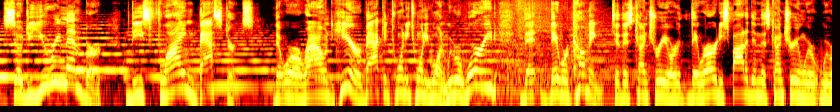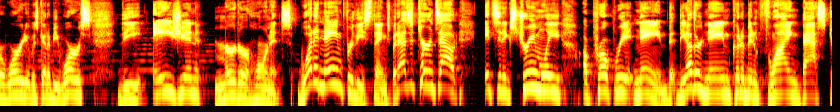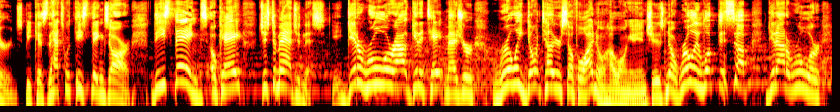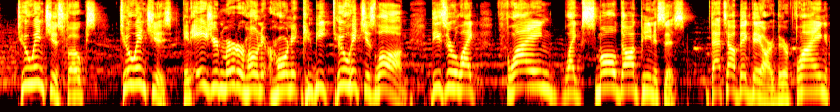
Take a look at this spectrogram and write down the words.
So, do you remember these flying bastards that were around here back in 2021. We were worried that they were coming to this country or they were already spotted in this country and we were, we were worried it was going to be worse. The Asian murder hornets. What a name for these things. But as it turns out, it's an extremely appropriate name. The other name could have been flying bastards because that's what these things are. These things, okay? Just imagine this. Get a ruler out, get a tape measure. Really don't tell yourself, oh, I know how long an inch is. No, really look this up, get out a ruler. Two inches, folks. Two inches. An Asian murder hornet can be two inches long. These are like flying, like small dog penises. That's how big they are. They're flying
